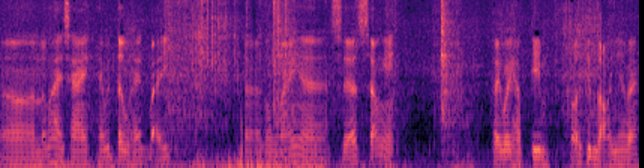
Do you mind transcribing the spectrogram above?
À, nó có hai size 24 và 27 à, ờ, con máy à, CS 6000 tay quay hợp kim có kim loại nha các bạn.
